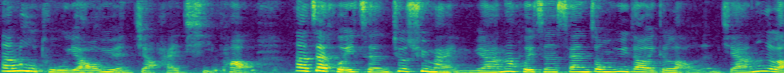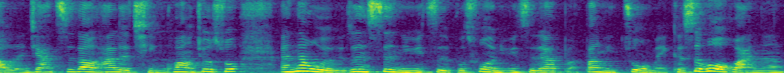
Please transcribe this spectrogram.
那路途遥远，脚还起泡。那在回程就去买鱼啊。那回程山中遇到一个老人家，那个老人家知道他的情况，就说：“哎，那我有认识女子，不错女子要帮帮你做媒。”可是霍桓呢？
